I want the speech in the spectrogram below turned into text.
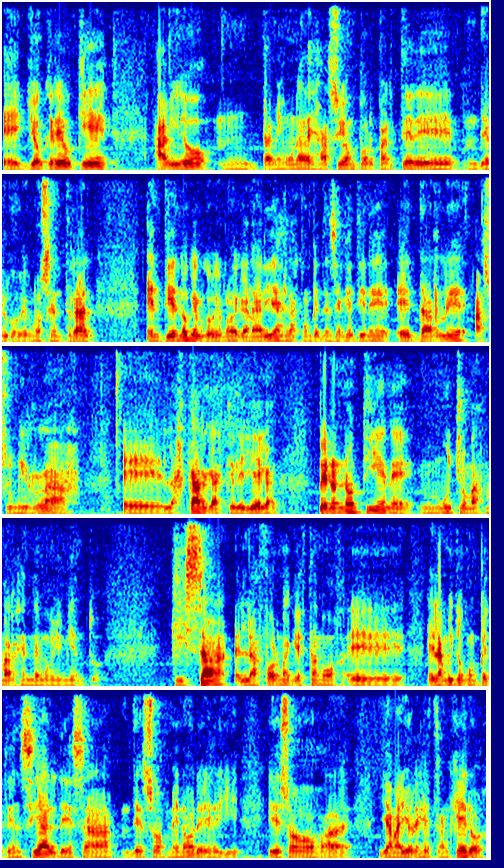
Eh, yo creo que ha habido mm, también una dejación por parte de, del gobierno central. Entiendo que el gobierno de Canarias las competencias que tiene es darle, asumir las, eh, las cargas que le llegan, pero no tiene mucho más margen de movimiento. Quizá la forma que estamos, eh, el ámbito competencial de, esa, de esos menores y, de esos ya mayores extranjeros,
